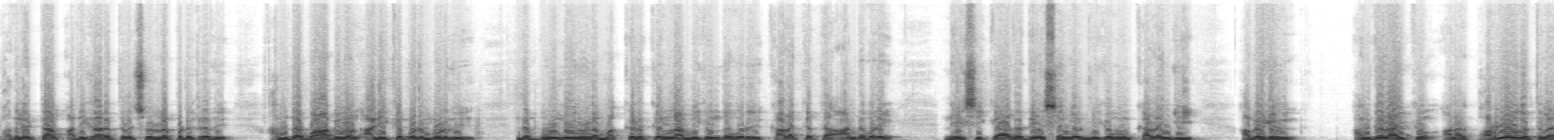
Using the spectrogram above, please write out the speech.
பதினெட்டாம் அதிகாரத்தில் சொல்லப்படுகிறது அந்த பாபிலோன் அழிக்கப்படும் பொழுது இந்த பூமியில் உள்ள மக்களுக்கெல்லாம் மிகுந்த ஒரு கலக்கத்தை ஆண்டவரை நேசிக்காத தேசங்கள் மிகவும் கலங்கி அவைகள் அங்கலாய்க்கும் ஆனால் பரலோகத்தில்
